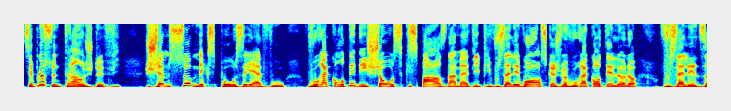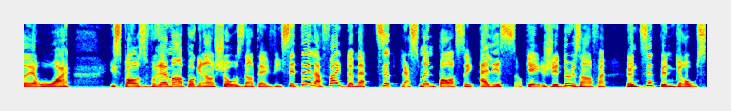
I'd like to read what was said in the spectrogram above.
c'est plus une tranche de vie. J'aime ça m'exposer à vous, vous raconter des choses qui se passent dans ma vie, puis vous allez voir ce que je vais vous raconter là, là. Vous allez dire, ouais, il se passe vraiment pas grand-chose dans ta vie. C'était la fête de ma petite la semaine passée, Alice, OK? J'ai deux enfants, une petite puis une grosse.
